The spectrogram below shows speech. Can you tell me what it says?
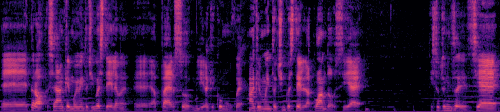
Eh, però se anche il Movimento 5 Stelle eh, ha perso, vuol dire che comunque anche il Movimento 5 Stelle da quando si è, si è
